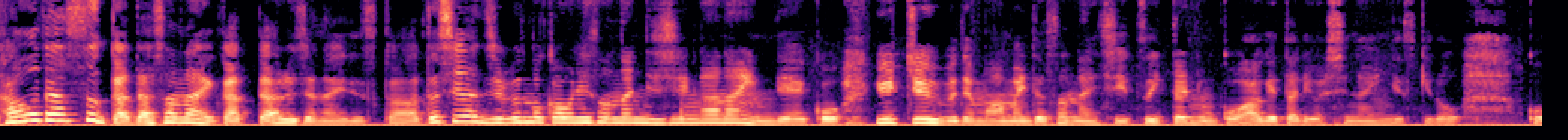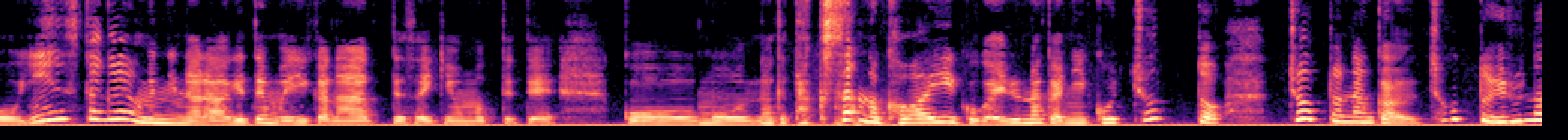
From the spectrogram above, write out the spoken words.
顔出すか出さないかってあるじゃないですか。私は自分の顔にそんなに自信がないんでこう YouTube でもあんまり出さないし Twitter にもこう上げたりはしないんですけどこうインスタグラムになら上げてもいいかなって最近思っててこうもうなんかたくさんの可愛い子がいる中にこうちょっとちょっとなんかちょっといるな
